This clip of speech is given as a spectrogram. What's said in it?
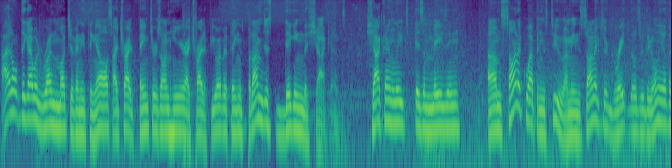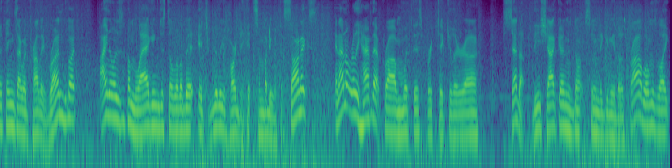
I don't think I would run much of anything else. I tried fainters on here. I tried a few other things, but I'm just digging the shotguns. Shotgun leech is amazing. Um, sonic weapons too. I mean, sonics are great. Those are the only other things I would probably run, but I notice if I'm lagging just a little bit, it's really hard to hit somebody with the sonics. And I don't really have that problem with this particular uh, setup. These shotguns don't seem to give me those problems like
